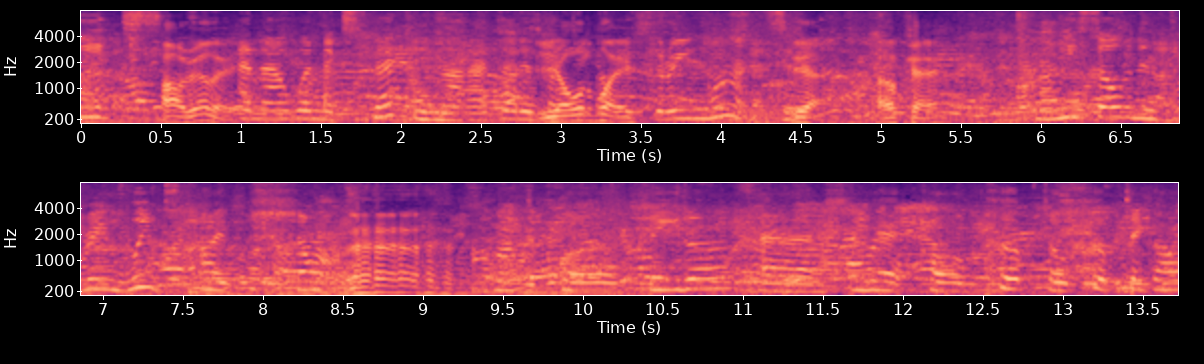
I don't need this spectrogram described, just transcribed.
weeks. Oh, really? And I wasn't expecting that. I thought it was Your gonna old place. three months. Yeah. Okay. When he sold it in three weeks, I was shocked. I had to call Theta, and she had called Cook, told Cook take off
